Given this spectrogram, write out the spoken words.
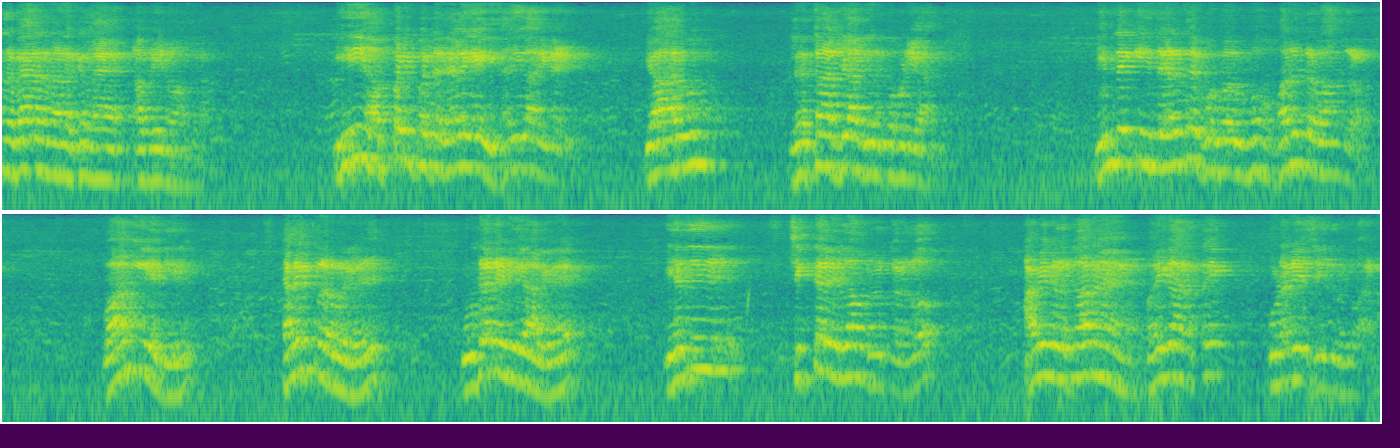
அந்த வேலை நடக்கல அப்படின்னு இனி அப்படிப்பட்ட நிலையை அதிகாரிகள் யாரும் லெத்தாஜியாக இருக்க முடியாது. இன்றைக்கு இந்த இடத்துல கொண்டு வருவோம் மருந்துகள் வாங்குகிறோம் வாங்கியதில் கலெக்டர் அவர்கள் உடனடியாக எது சிக்கல் இல்லாமல் இருக்கிறதோ அவைகளுக்கான பரிகாரத்தை உடனே செய்து வருவார்.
